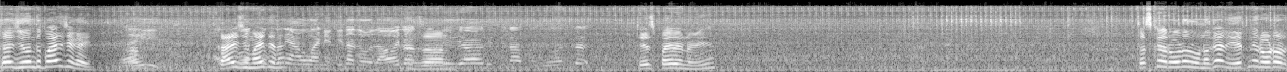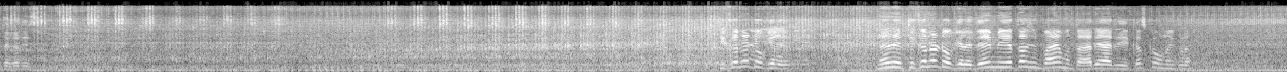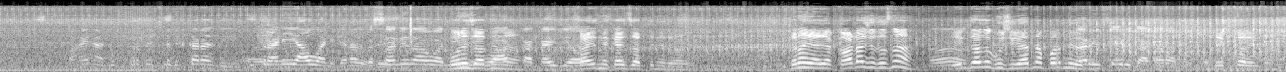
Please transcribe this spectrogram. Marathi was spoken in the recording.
काय जिवंत पाहिजे काय? नाही. कायची माहिती आहे कोणी आव्हान येते ना जवळ आव्हान. तेच पाहिलं ना मी. तसं काय रोडवर होणं का येत नाही रोडवर ते कधीच. तिकडनं टोकेले. नाही नाही. तिकडनं टोकेले ते. मी येत असेल पाय म्हणतो अरे अरे कसं का होणं इकडं? आव्हान. कसाने कोणी जात नाही ना. काहीच नाही काहीच जात नाही त्यांना या या काटा येतच ना. एकदा जर घुशी घ्यात ना परत नाही. काटा राहतो एकदम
